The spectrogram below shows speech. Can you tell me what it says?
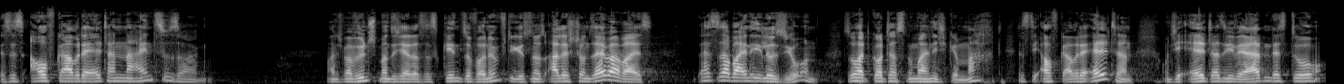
Es ist Aufgabe der Eltern, Nein zu sagen. Manchmal wünscht man sich ja, dass das Kind so vernünftig ist und das alles schon selber weiß. Das ist aber eine Illusion. So hat Gott das nun mal nicht gemacht. Das ist die Aufgabe der Eltern. Und je älter sie werden, desto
